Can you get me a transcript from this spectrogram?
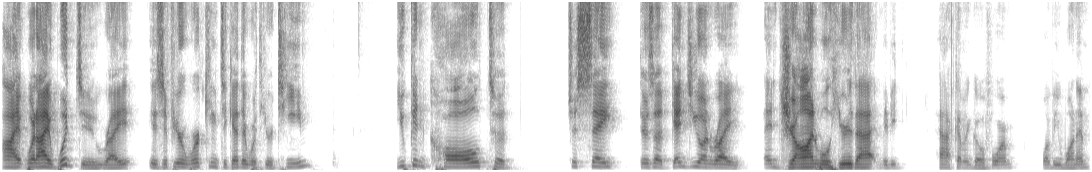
I what I would do right is if you're working together with your team, you can call to just say there's a Genji on right, and John will hear that, maybe hack him and go for him, one v one him,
